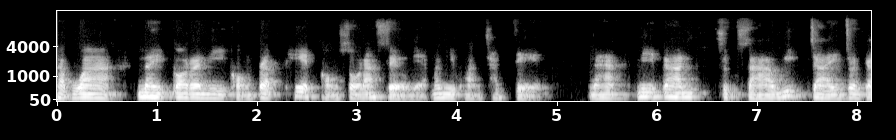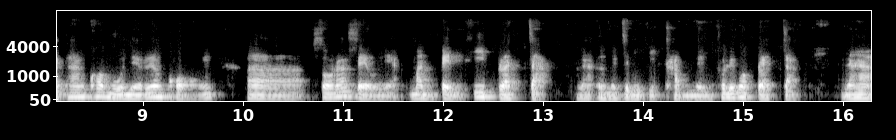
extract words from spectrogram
ครับว่าในกรณีของประเภทของโซลาร์เซลล์เนี่ยมันมีความชัดเจนนะฮะ มีการศึกษาวิจัยจนกระทั่งข้อมูลในเรื่องของโซลาร์เซลล์เนี่ยมันเป็นที่ประจักษ์นะเออมันจะมีอีกคำหนึ่งเขาเรียกว่าประจักษ์นะฮะ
